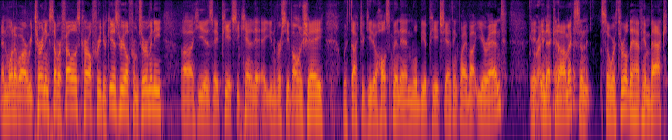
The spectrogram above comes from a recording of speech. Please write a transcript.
and one of our returning summer fellows, Karl-Friedrich Israel from Germany. Uh, he is a PhD candidate at University of Angers with Dr. Guido Hülsmann, and will be a PhD, I think, by about year end in, in economics. Yeah, and right. so we're thrilled to have him back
